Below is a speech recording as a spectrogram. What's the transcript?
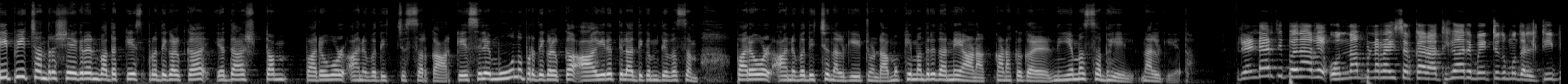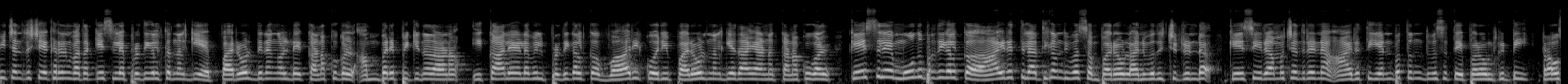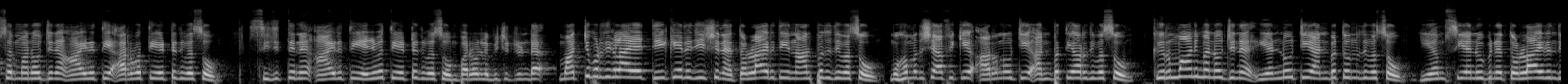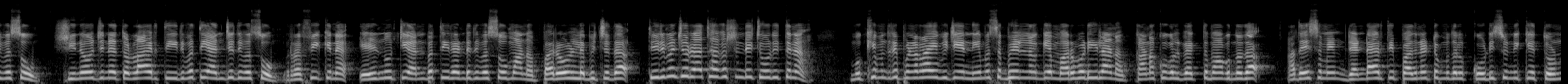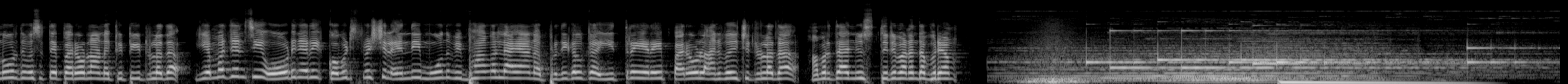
T P Chandrasekharan വധക്കേസ് പ്രതികൾക്ക് യഥാഷ്ടം parole അനുവദിച്ച് സർക്കാർ. കേസിലെ മൂന്ന് പ്രതികൾക്ക് ആയിരത്തിലധികം ദിവസം പരോൾ അനുവദിച്ച് നൽകിയിട്ടുണ്ട്. മുഖ്യമന്ത്രി തന്നെയാണ് കണക്കുകൾ നിയമസഭയിൽ നൽകിയത്. രണ്ടായിരത്തി പതിനാറിൽ ഒന്നാം പിണറായി സർക്കാർ അധികാരമേറ്റതു മുതൽ ടി പി ചന്ദ്രശേഖരൻ വധക്കേസിലെ പ്രതികൾക്ക് നൽകിയ പരോൾ ദിനങ്ങളുടെ കണക്കുകൾ അമ്പരപ്പിക്കുന്നതാണ്. ഈ കാലയളവിൽ പ്രതികൾക്ക് വാരിക്കോരി പരോൾ നൽകിയതായാണ് കണക്കുകൾ. കേസിലെ മൂന്ന് പ്രതികൾക്ക് ആയിരത്തിലധികം ദിവസം പരോൾ അനുവദിച്ചിട്ടുണ്ട്. കെ സി രാമചന്ദ്രന് ആയിരത്തി എൺപത്തൊന്ന് ദിവസത്തെ പരോൾ കിട്ടി. ട്രൗസർ മനോജിന് ആയിരത്തി അറുപത്തിയെട്ട് ദിവസവും സിജിത്തിന് ആയിരത്തി എഴുപത്തിയെട്ട് ദിവസവും പരോൾ ലഭിച്ചിട്ടുണ്ട്. മറ്റു പ്രതികളായ ടി കെ രജീഷിന് തൊള്ളായിരത്തി നാൽപ്പത് ദിവസവും മുഹമ്മദ് ഷാഫിക്ക് അറുന്നൂറ്റി അൻപത്തിയാറ് ദിവസവും കിർമാണി മനോജിന് എണ്ണൂറ്റി അൻപത്തൊന്ന് ദിവസവും എം സി അനൂപിന് തൊള്ളായിരം ദിവസവും ഷിനോജിന് തൊള്ളായിരത്തി ഇരുപത്തി അഞ്ച് ദിവസവും റഫീഖിന് എഴുന്നൂറ്റി അൻപത്തിരണ്ട് ദിവസവുമാണ് പരോൾ ലഭിച്ചത്. തിരുവഞ്ചൂർ രാധാകൃഷ്ണന്റെ ചോദ്യത്തിന് മുഖ്യമന്ത്രി പിണറായി വിജയൻ നിയമസഭയിൽ നൽകിയ മറുപടിയിലാണ് കണക്കുകൾ വ്യക്തമാകുന്നത്. അതേസമയം രണ്ടായിരത്തി പതിനെട്ട് മുതൽ കൊടിസുനിക്ക് തൊണ്ണൂറ് ദിവസത്തെ പരോളാണ് കിട്ടിയിട്ടുള്ളത്. എമർജൻസി ഓർഡിനറി കോവിഡ് സ്പെഷ്യൽ എന്നീ മൂന്ന് വിഭാഗങ്ങളിലായാണ് പ്രതികൾക്ക് ഇത്രയേറെ പരോൾ അനുവദിച്ചിട്ടുള്ളത്. അമൃത ന്യൂസ് തിരുവനന്തപുരം.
